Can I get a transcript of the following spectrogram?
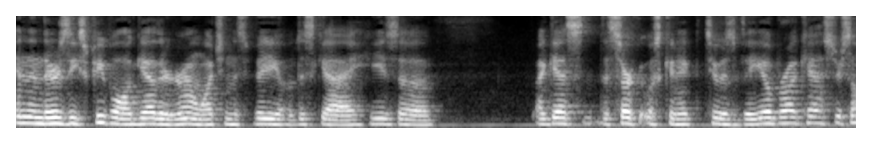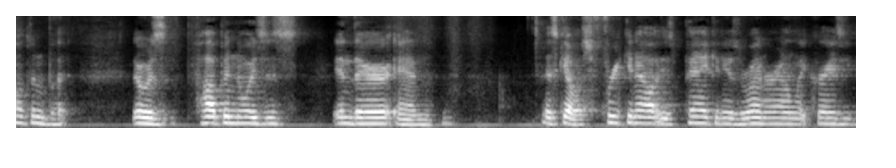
and then there's these people all gathered around watching this video. of This guy, he's uh, I guess the circuit was connected to his video broadcast or something, but there was popping noises in there, and this guy was freaking out. He was panicking. He was running around like crazy.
